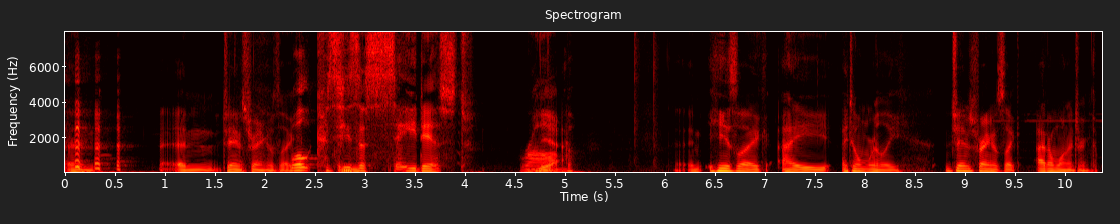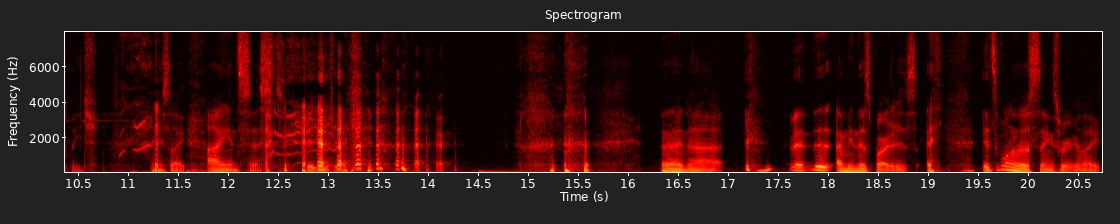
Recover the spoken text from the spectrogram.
And and James Franco's like, Well, because he's a sadist, Rob. Yeah. and he's like, I I don't really. James Franco's like, I don't want to drink the bleach. And he's like, I insist that you drink it. and uh, I mean, this part is, it's one of those things where you're like,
